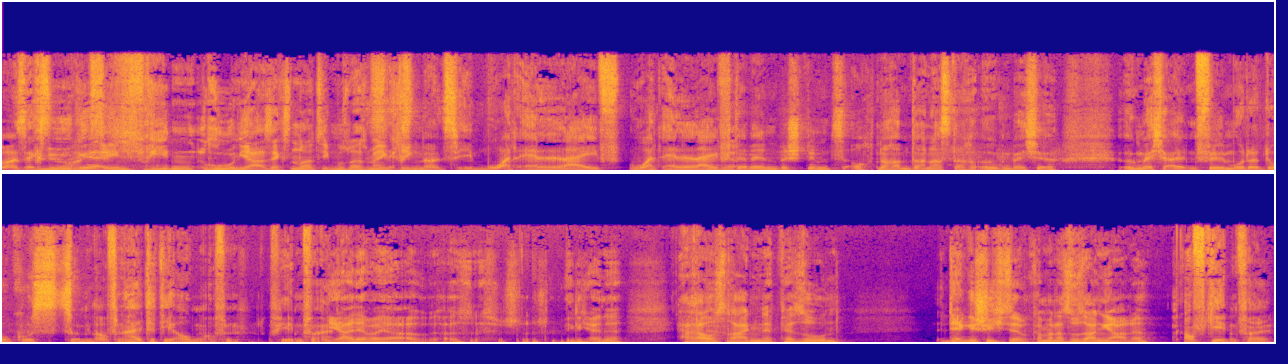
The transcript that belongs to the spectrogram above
Aber 96. Möge in Frieden ruhen. Ja, 96, muss man erstmal hinkriegen. 96, what a life, what a life. Ja. Da werden bestimmt auch noch am Donnerstag irgendwelche, irgendwelche alten Filme oder Dokus zu laufen. Haltet die Augen offen, auf jeden Fall. Ja, der war ja also, wirklich eine herausragende Person der Geschichte, kann man das so sagen, ja, ne? Auf jeden Fall.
